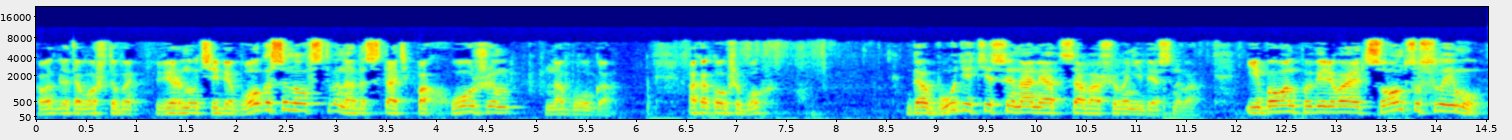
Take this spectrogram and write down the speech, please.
А вот для того, чтобы вернуть себе Бога сыновство, надо стать похожим на Бога. А каков же Бог? Да будете сынами Отца вашего Небесного, ибо Он повелевает солнцу своему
